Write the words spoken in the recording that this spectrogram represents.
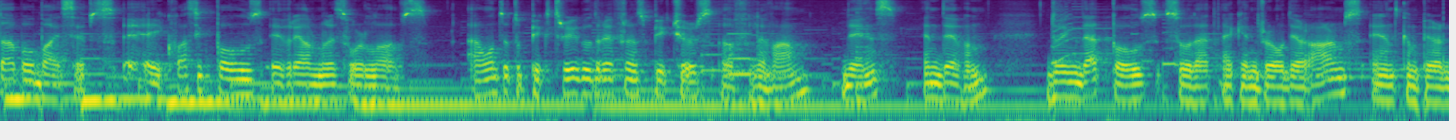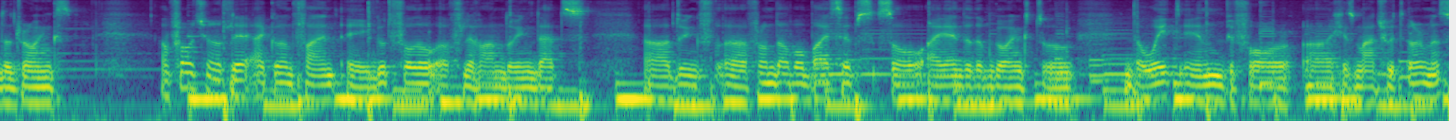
double biceps, a classic pose every arm wrestler loves. I wanted to pick three good reference pictures of Levan, Denis, and Devon doing that pose so that I can draw their arms and compare the drawings. Unfortunately, I couldn't find a good photo of Levan doing that, uh, doing uh, front double biceps, so I ended up going to the weigh in before uh, his match with Ermes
